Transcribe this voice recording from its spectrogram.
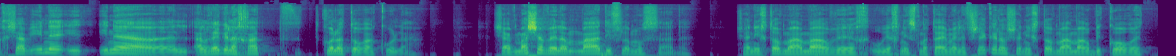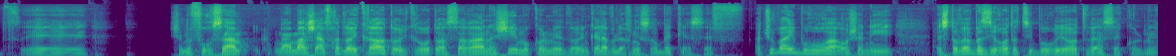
עכשיו, הנה, הנה על רגל אחת כל התורה כולה. עכשיו, מה שווה, מה עדיף למוסד? שאני אכתוב מאמר והוא יכניס 200 אלף שקל, או שאני אכתוב מאמר ביקורת אה, שמפורסם, מאמר שאף אחד לא יקרא אותו, יקראו אותו עשרה אנשים, או כל מיני דברים כאלה, אבל הוא יכניס הרבה כסף. התשובה היא ברורה, או שאני אסתובב בזירות הציבוריות ואעשה כל מיני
